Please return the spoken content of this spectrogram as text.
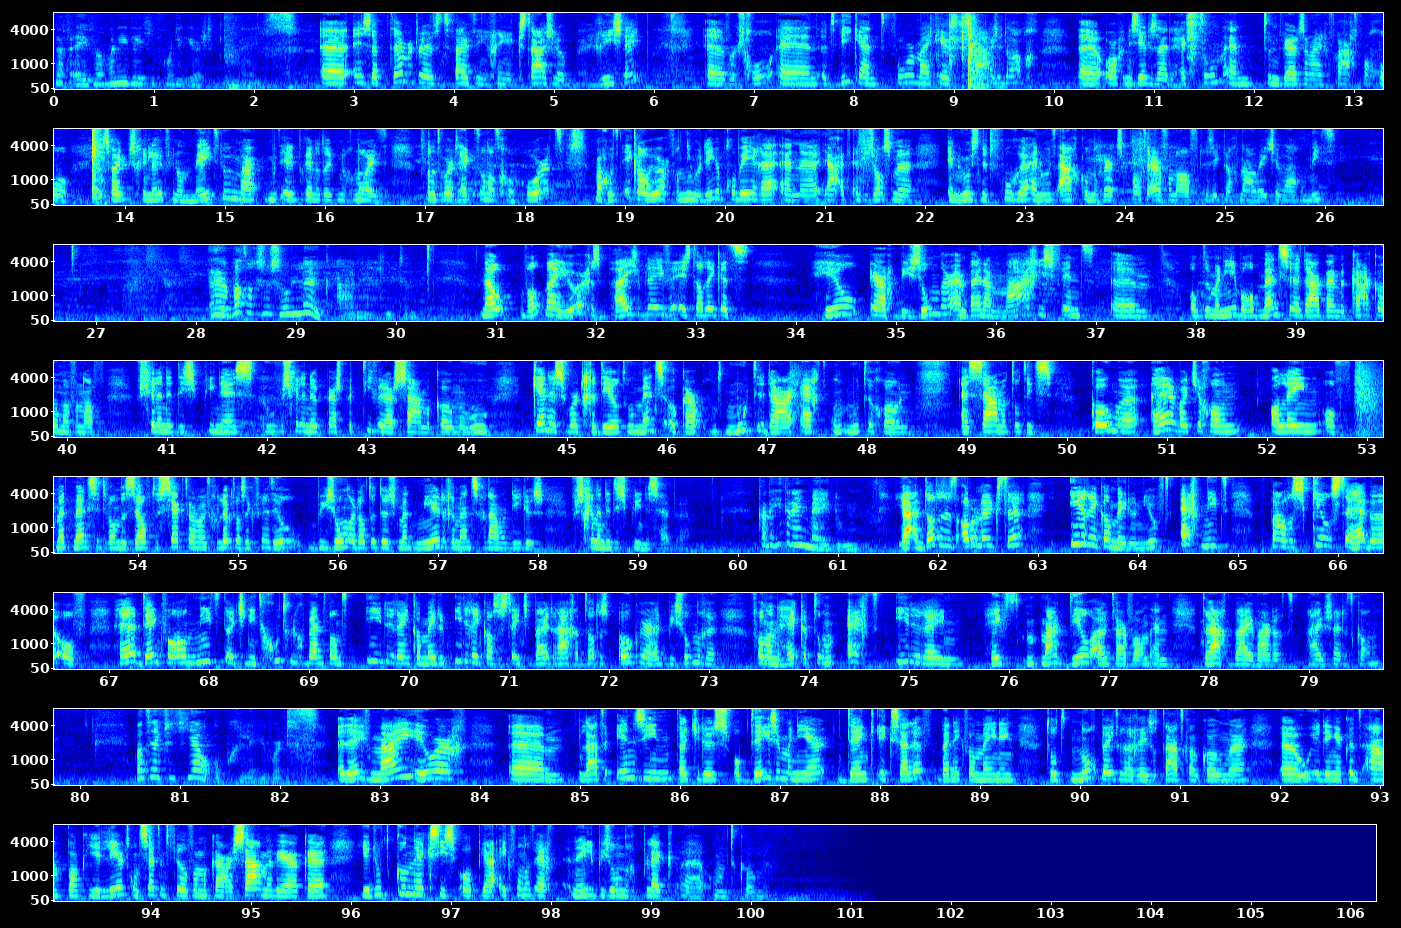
Dag Eva, wanneer deed je voor de eerste keer mee? Uh, in september 2015 ging ik stage lopen bij Reshape uh, voor school. En het weekend voor mijn eerste stagedag uh, organiseerden zij de hackathon. En toen werden ze mij gevraagd van, goh, zou je het misschien leuk vinden om mee te doen? Maar ik moet eerlijk bekennen dat ik nog nooit van het woord hackathon had gehoord. Maar goed, ik hou heel erg van nieuwe dingen proberen. En ja, het enthousiasme in hoe ze het vroegen en hoe het aangekondigd werd, spatte er vanaf. Dus ik dacht, nou weet je, waarom niet? Uh, wat was er zo leuk aan Hackington? Nou, wat mij heel erg is bijgebleven is dat ik het heel erg bijzonder en bijna magisch vind um, op de manier waarop mensen daar bij elkaar komen vanaf verschillende disciplines, hoe verschillende perspectieven daar samenkomen, hoe kennis wordt gedeeld, hoe mensen elkaar ontmoeten daar, echt ontmoeten gewoon en samen tot iets komen hè, wat je gewoon alleen of met mensen van dezelfde sector nooit gelukt was. Ik vind het heel bijzonder dat het dus met meerdere mensen gedaan wordt die dus verschillende disciplines hebben. Kan iedereen meedoen? Ja, en dat is het allerleukste. Iedereen kan meedoen. Je hoeft echt niet bepaalde skills te hebben. Of hè, denk vooral niet dat je niet goed genoeg bent. Want iedereen kan meedoen. Iedereen kan zijn steentje bijdragen. Dat is ook weer het bijzondere van een hackathon. Echt iedereen heeft, maakt deel uit daarvan. En draagt bij waar dat, hij of zij dat kan. Wat heeft het jou opgeleverd? Het heeft mij heel erg um, laten inzien dat je dus op deze manier, denk ik zelf, ben ik van mening, tot nog betere resultaat kan komen. Uh, hoe je dingen kunt aanpakken. Je leert ontzettend veel van elkaar samenwerken. Je doet connecties op. Ja, ik vond het echt een hele bijzondere plek uh, om te komen.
